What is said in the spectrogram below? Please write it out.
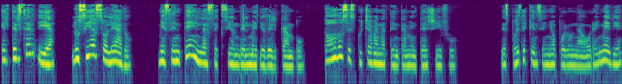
El tercer día lucía soleado me senté en la sección del medio del campo. Todos escuchaban atentamente a Shifu. Después de que enseñó por una hora y media,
